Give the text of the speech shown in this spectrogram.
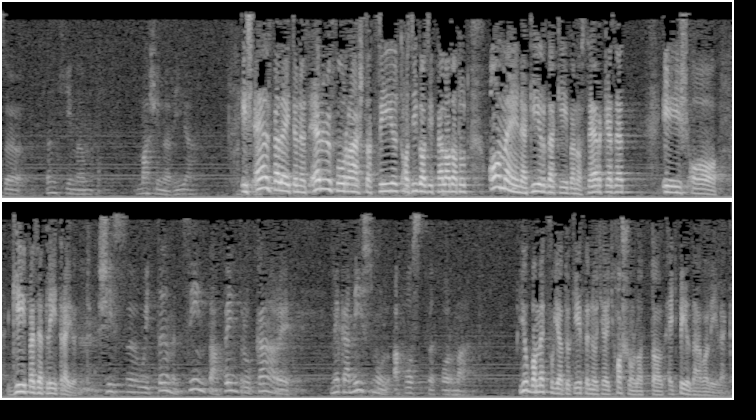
să închinăm mașinăria és elfelejteni az erőforrást, a célt, az igazi feladatot, amelynek érdekében a szerkezet és a gépezet létrejött. și să uităm ținta pentru care mecanismul a fost format. Jobban meg fogjátok érteni, hogyha egy hasonlattal, egy példával élek.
